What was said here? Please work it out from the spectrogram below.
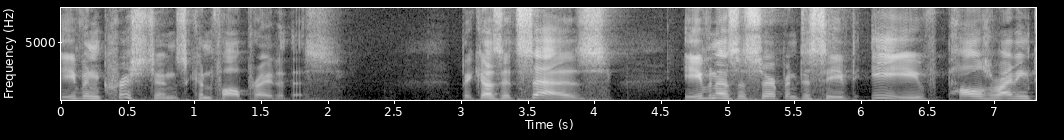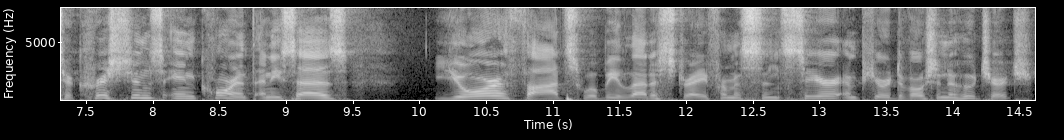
even Christians can fall prey to this. Because it says, even as the serpent deceived Eve, Paul's writing to Christians in Corinth, and he says, Your thoughts will be led astray from a sincere and pure devotion to who, church?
